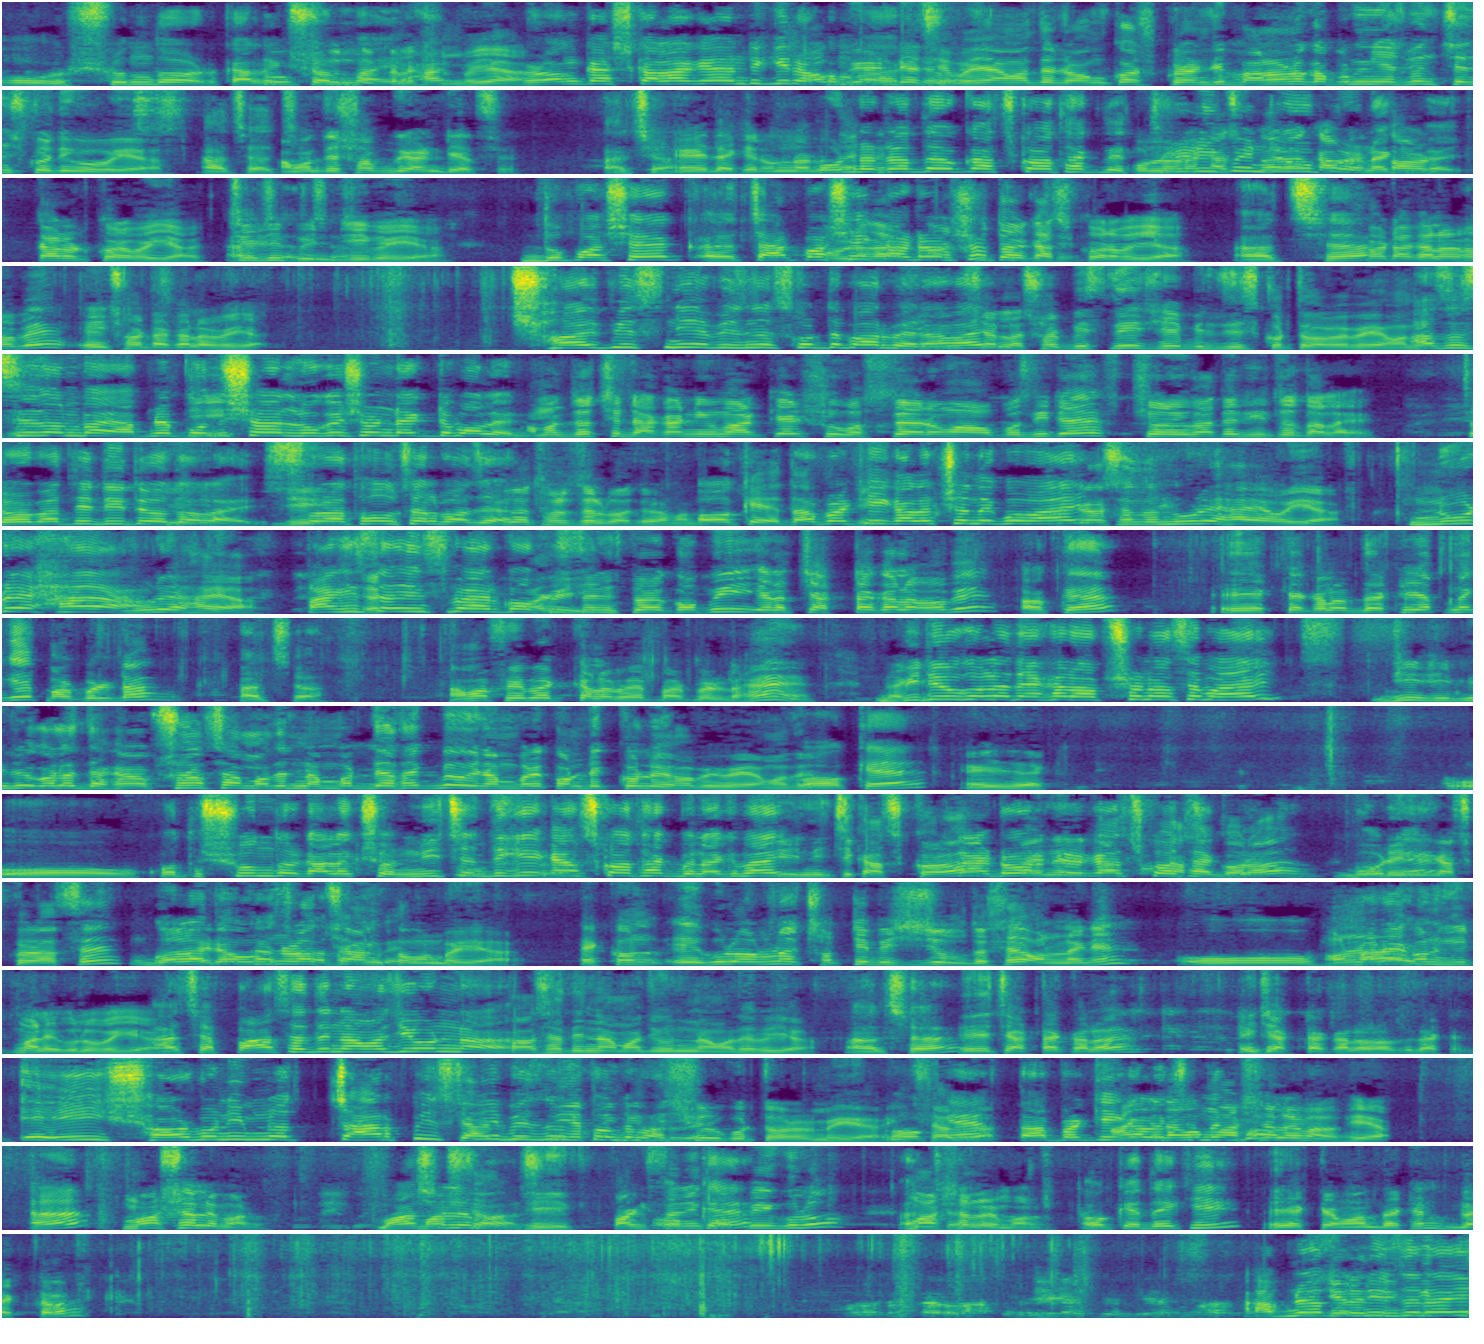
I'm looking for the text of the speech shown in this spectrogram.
ও সুন্দর কালেকশন ভাই। collection ভাইয়া। রং কালার গ্যারান্টি কি সব রকম গ্যারান্টি আছে? ভাইয়া আমাদের রং কস গ্যারান্টি বানানো কাপড় নিয়ে আসবেন চেঞ্জ করে দিব ভাইয়া। আচ্ছা আচ্ছা। আমাদের সব গ্যারান্টি আছে। আচ্ছা। এই দেখেন কাজ করা থাকবে। 3D প্রিন্টের উপরে নাকি ভাই? কারট করা ভাইয়া থ্রি আচ্ছা, প্রিন্ট আচ্ছা। জি ভাইয়া। দুপাশে চারপাশে সুতার কাজ করা ভাইয়া। আচ্ছা। ছটা কালার হবে এই ছটা কালার ভাইয়া। ছয় পিস নিয়ে বিজনেস করতে পারবে না ভাই? ইনশাআল্লাহ ছয় পিস দিয়ে সে বিজনেস করতে পারবে আমাদের আচ্ছা সিজন ভাই আপনার প্রতিষ্ঠানের লোকেশনটা একটু বলেন। আমাদের হচ্ছে ঢাকা নিউ মার্কেট সুভাষ রোমা অপোজিটে চড়ুইভাতে দ্বিতীয় তলায়। চোরবাতি দ্বিতীয় তলায় সুরাত হোলসেল বাজার। হোলসেল বাজার ওকে তারপর কি কালেকশন দেখব ভাই? এটা হচ্ছে নূরে হায়া ভাইয়া। Noore Haya. Noore Haya. Pakistan inspire copy Pakistan inspire copy এটা চারটা কালার হবে। ওকে এই একটা কালার দেখাই আপনাকে পার্পলটা আচ্ছা। আমার ফেভারিট কালার ভাই পার্পলটা হ্যাঁ? ভিডিও কলে দেখার অপশন আছে ভাই? জি জি ভিডিও কলে দেখার অপশন আছে। আমাদের নাম্বার দেওয়া থাকবে ওই নাম্বারে কন্ট্যাক্ট করলেই হবে ভাই আমাদের। ওকে এই দেখেন। ও কত সুন্দর কালেকশন নিচের দিকে কাজ করা থাকবে নাকি ভাই? নিচে কাজ করা কাজ করা থাকবে। Boarding Okay. কাজ করা আছে। গলাতেও এটা অন্য করা হচ্ছে আনকমন ভাইয়া? এখন এগুলো অন্য সবচেয়ে বেশি চলতেছে অনলাইনে ও অনলাইনে এখন হিট মাল এগুলো ভাইয়া। আচ্ছা পাঁচ হাতে নামাজি ওর না পাঁচ হাতি নামাজ উন্না আমাদের ভাইয়া। আচ্ছা। এই চারটা কালার এই চারটা কালার হবে দেখেন। এই সর্বনিম্ন চার পিস চার নিয়ে বিজনেস করতে পারবেন। শুরু করতে পারবেন ভাইয়া ইনশাআল্লাহ। তারপর কি দেখব? মার্শালের মাল ভাইয়া। হ্যাঁ? মার্শালের মাল। মাল? জি পাকিস্তানি কপি গুলো মার্শালের মাল। ওকে দেখি। এই একটা মাল দেখেন ব্ল্যাক কালার আপনারা তো নিজেরাই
